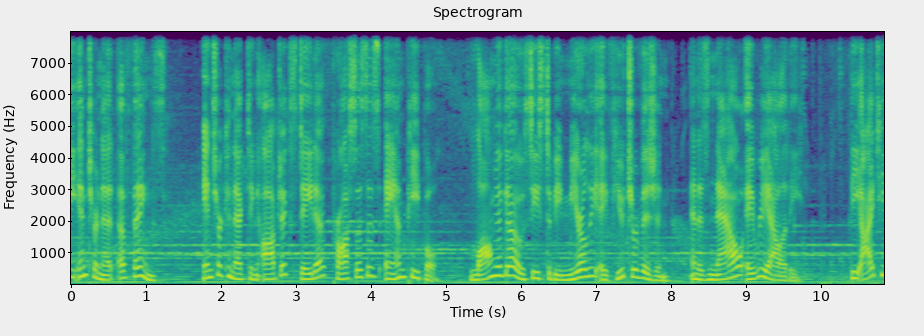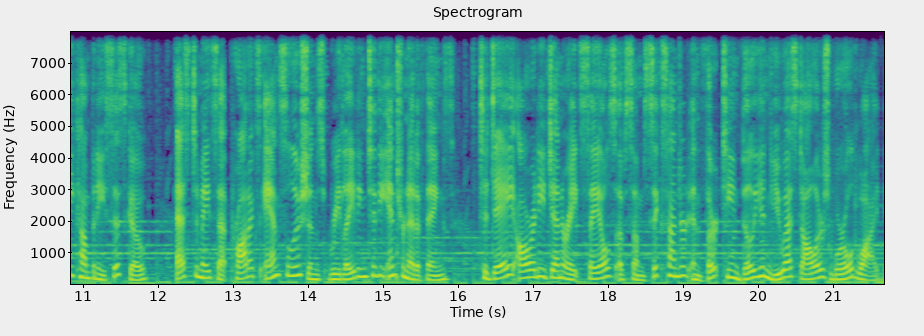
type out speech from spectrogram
the Internet of Things, interconnecting objects, data, processes, and people. Long ago ceased to be merely a future vision and is now a reality. The IT company Cisco estimates that products and solutions relating to the Internet of Things today already generate sales of some 613 billion US dollars worldwide.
